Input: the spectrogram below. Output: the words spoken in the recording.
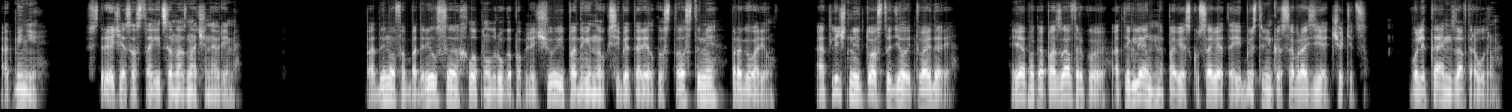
Отмени. Встреча состоится в назначенное время». Подымов ободрился, хлопнул друга по плечу и, подвинув к себе тарелку с тостами, проговорил. «Отличные тосты делает твоя Дарья. Я пока позавтракаю, а ты глянь на повестку совета и быстренько сообрази отчетец. Вылетаем завтра утром».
